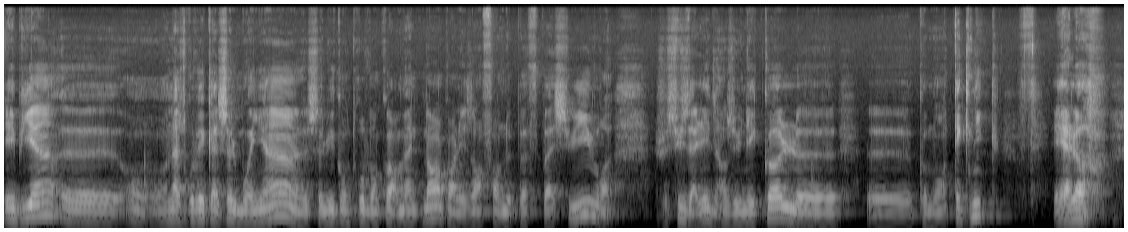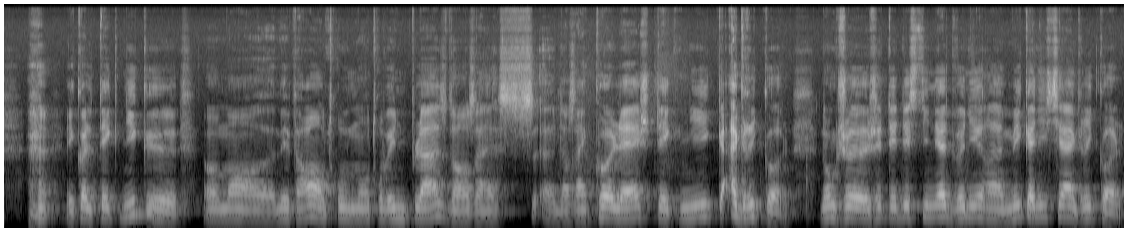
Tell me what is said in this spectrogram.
eh bien, euh, on n'a trouvé qu'un seul moyen, celui qu'on trouve encore maintenant quand les enfants ne peuvent pas suivre. Je suis allé dans une école comment, technique. Et alors, école technique, euh, mes parents m'ont trouvé une place dans un, un collège technique agricole. Donc j'étais destiné à devenir un mécanicien agricole.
